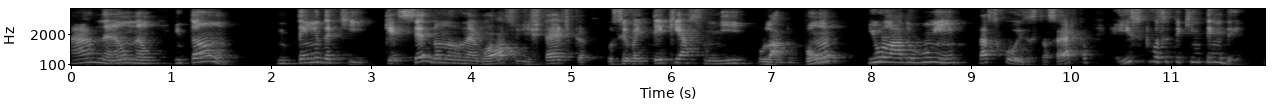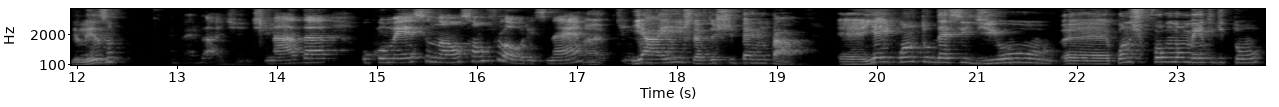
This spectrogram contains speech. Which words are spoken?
Ah, não, não. Então, entenda que quer ser dono do negócio de estética, você vai ter que assumir o lado bom e o lado ruim das coisas, tá certo? É isso que você tem que entender, beleza? Verdade, gente. Nada. O começo não são flores, né? É. E aí, Steph, deixa eu te perguntar. É, e aí, quando tu decidiu. É, quando foi o momento de tu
